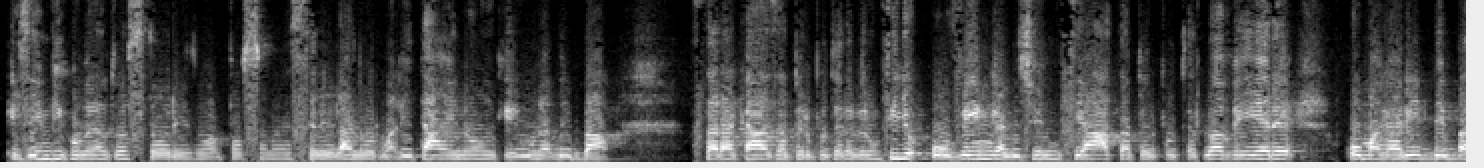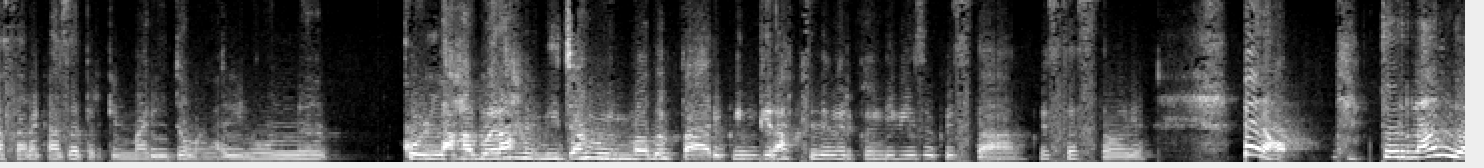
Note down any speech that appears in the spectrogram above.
esempi come la tua storia insomma, possano essere la normalità e non che una debba stare a casa per poter avere un figlio o venga licenziata per poterlo avere o magari debba stare a casa perché il marito magari non collabora diciamo in modo pari. Quindi grazie di aver condiviso questa, questa storia. Però tornando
